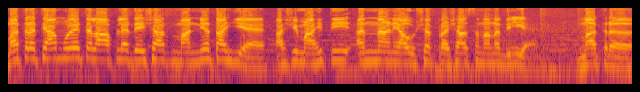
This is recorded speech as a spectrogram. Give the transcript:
मात्र त्यामुळे त्याला आपल्या देशात मान्यताही आहे अशी माहिती अन्न आणि औषध प्रशासनानं दिली आहे. मात्र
